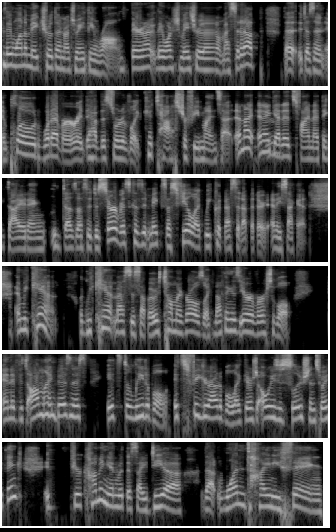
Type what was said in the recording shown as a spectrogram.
they want to make sure they're not doing anything wrong. They're not, they want to make sure they don't mess it up, that it doesn't implode, whatever, right? They have this sort of like catastrophe mindset. And I, and I get mm-hmm. it. It's fine. I think dieting does us a disservice because it makes us feel like we could mess it up at any second and we can't. Like we can't mess this up. I always tell my girls like nothing is irreversible. And if it's online business, it's deletable, it's figure outable. Like there's always a solution. So I think if, if you're coming in with this idea that one tiny thing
